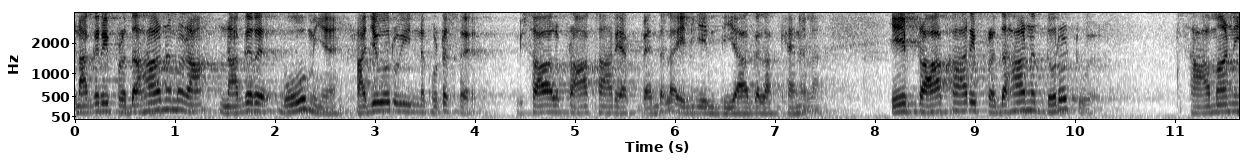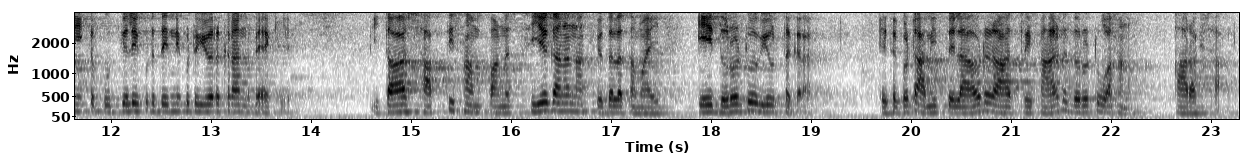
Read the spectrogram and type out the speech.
නගරේ ප්‍රධානම නගර භූමිය රජවරු ඉන්න කොටස විශාල ප්‍රාකාරයක් බැඳලා එලියෙන් දියාගලක් හැනලා. ඒ ප්‍රාකාරි ප්‍රධාන දොරටුව සාමානයක පුද්ගලෙකුට දෙන්නෙකුට ඉවර කරන්න බෑ කිය. ඉතා ශක්ති සම්පන්න සිය ගණනක් යොදල තමයි ඒ දොරටුව විවෘත්ත කරන්න. එතකොට අනිත් වෙලාවට රාත්‍රිකාට දොරටු වහන ආරක්ෂාවට.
